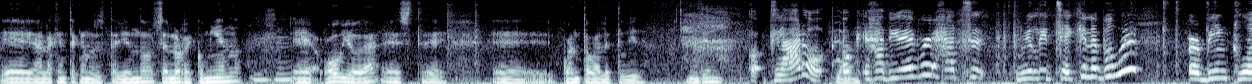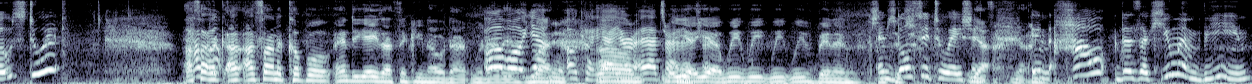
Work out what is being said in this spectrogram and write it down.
eh, a la gente que nos está viendo, se lo recomiendo, Eh, obvio, ¿verdad? Este, eh, cuánto vale tu vida, ¿me entiendes? Oh, claro. Claro. Okay, Have you ever had to really taken a bullet or being close to it? I signed, I, I signed a couple NDAs. I think you know that. What Oh that well, is, yeah. but, Yeah. Okay, yeah, you're, um, that's right. Yeah, that's yeah. right. We we we we've been in some in those situations. Yeah, yeah. And how does a human being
